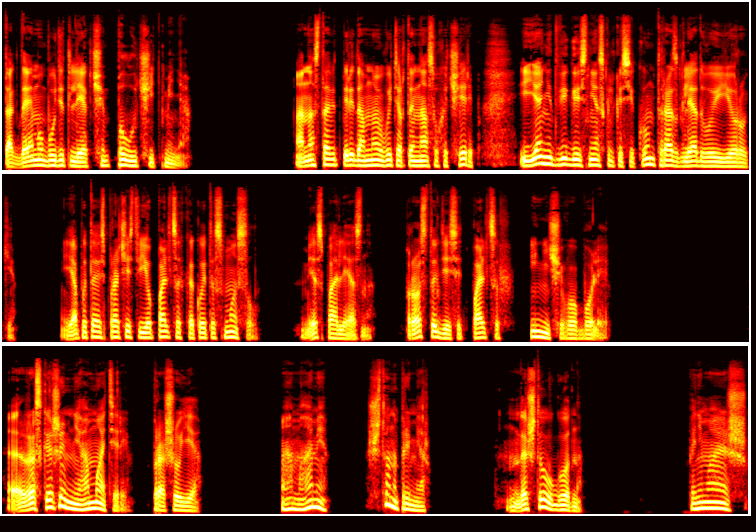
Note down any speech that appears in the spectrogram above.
Тогда ему будет легче получить меня. Она ставит передо мной вытертый насухо череп, и я, не двигаясь несколько секунд, разглядываю ее руки. Я пытаюсь прочесть в ее пальцах какой-то смысл. Бесполезно. Просто десять пальцев и ничего более. «Расскажи мне о матери», — прошу я. «О маме? Что, например?» «Да что угодно». «Понимаешь»,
